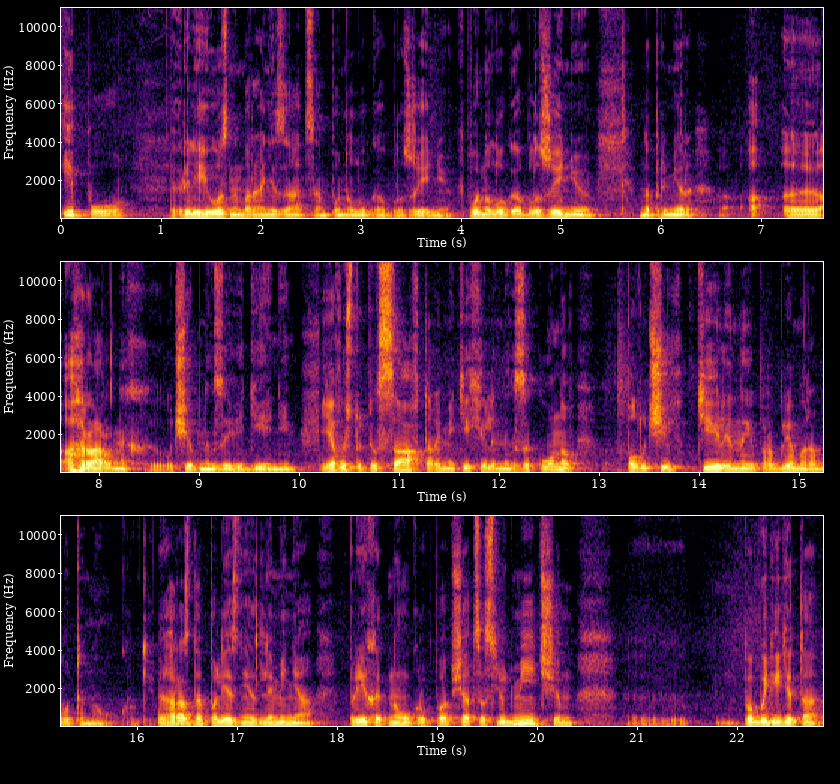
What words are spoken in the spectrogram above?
И по религиозным организациям, по налогообложению. По налогообложению, например, а- э, аграрных учебных заведений. Я выступил с авторами тех или иных законов, получив те или иные проблемы работы на округе. Гораздо полезнее для меня приехать на округ, пообщаться с людьми, чем э, побыть где-то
